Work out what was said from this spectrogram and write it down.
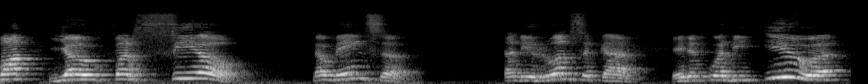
wat jou verseël. Nou mense in die Romeinse kerk het dit oor die eeue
